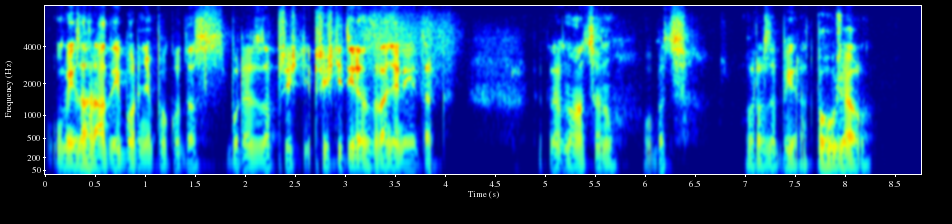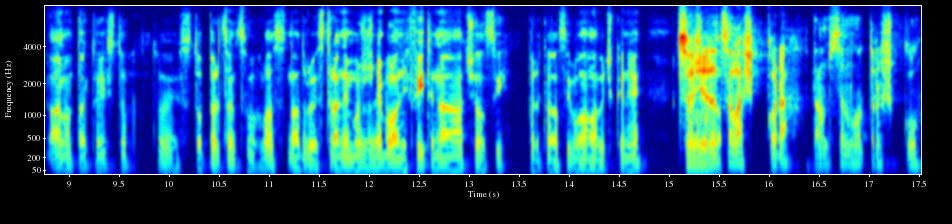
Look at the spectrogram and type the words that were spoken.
umí zahrát výborně. Pokud zas bude za příští, příští týden zraněný, tak, tak nemá cenu vůbec ho rozebírat. Bohužel. Áno, tak to je isto. To je 100% súhlas. Na druhej strane možno, nebol ani fit na Chelsea, preto asi bol na lavičke, nie? Což je docela škoda. Tam jsem ho trošku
